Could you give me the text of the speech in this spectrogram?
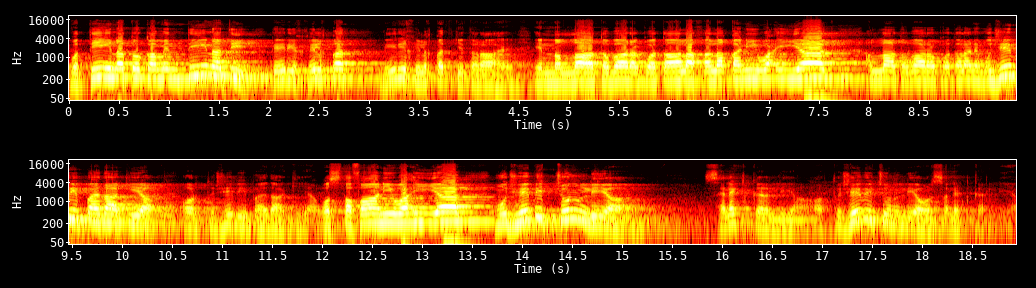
وہ تینتوں کا من تینتی، تیری خلقت میری خلقت کی طرح ہے۔ ان اللہ تبارک و تعالی خلقنی و ایاک۔ اللہ تبارک و تعالیٰ نے مجھے بھی پیدا کیا اور تجھے بھی پیدا کیا۔ وصطفانی و ایاک، مجھے بھی چن لیا سلیکٹ کر لیا اور تجھے بھی چن لیا اور سلیکٹ کر لیا۔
